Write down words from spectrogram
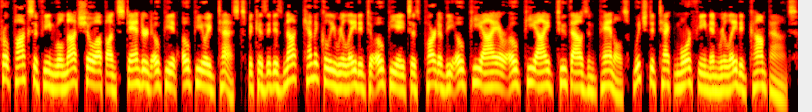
Propoxyphene will not show up on standard opiate opioid tests because it is not chemically related to opiates as part of the OPI or OPI 2000 panels, which detect morphine and related compounds.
